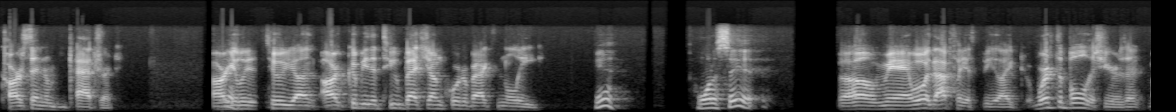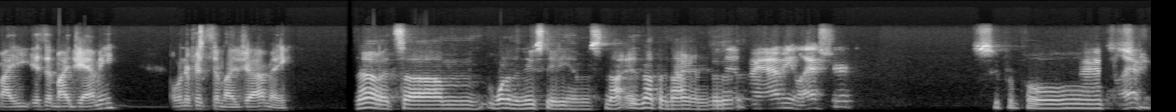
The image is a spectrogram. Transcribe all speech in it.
Carson and Patrick. Arguably the two young, are, could be the two best young quarterbacks in the league. Yeah. I want to see it. Oh man, what would that place be like? Where's the bowl this year? Is it my is it my Miami? I wonder if it's in my Miami. No, it's um one of the new stadiums. Not it's not the Niners. Is it? Miami last year? Super Bowl. Last year.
